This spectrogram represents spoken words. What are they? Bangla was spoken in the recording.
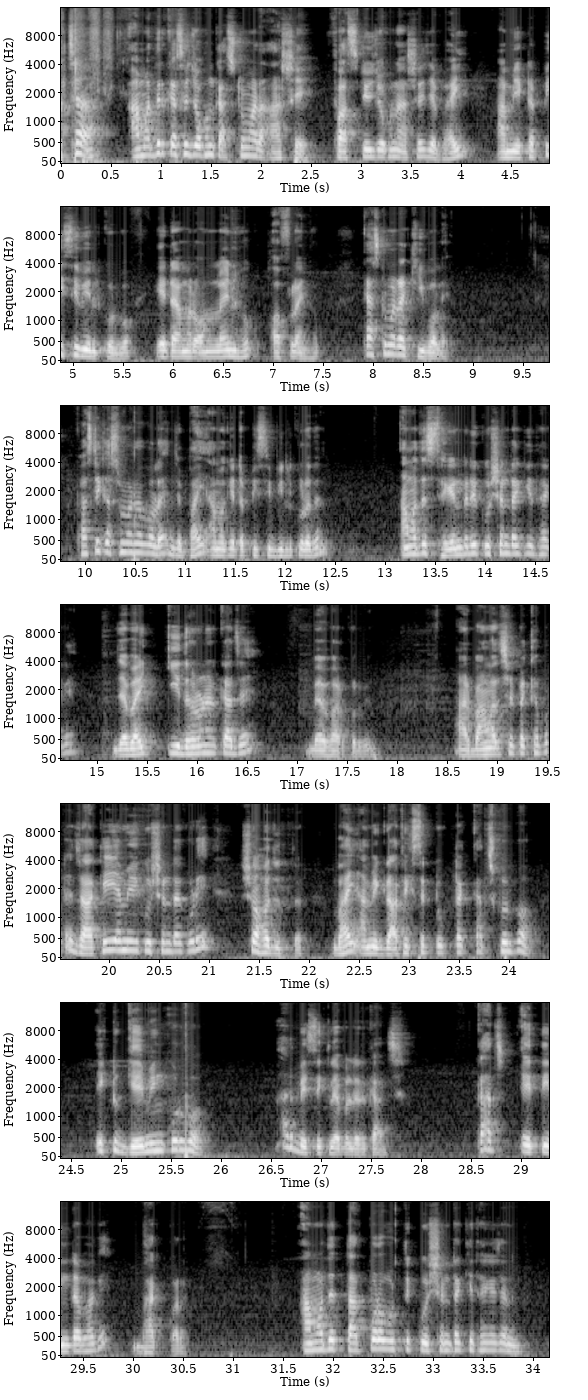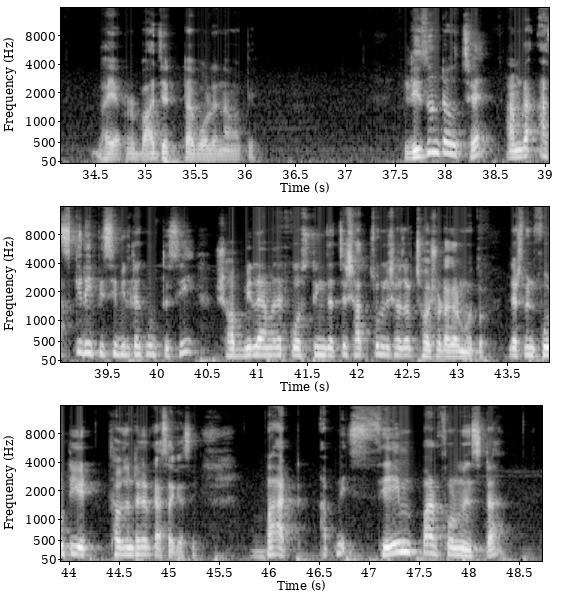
আচ্ছা আমাদের কাছে যখন কাস্টমার আসে ফার্স্টে যখন আসে যে, ভাই, আমি একটা পিসি বিল্ড করব, এটা আমার অনলাইন হোক অফলাইন হোক। কাস্টমাররা কি বলে? ফার্স্টে কাস্টমাররা বলে যে, ভাই, আমাকে একটা পিসি বিল্ড করে দেন। আমাদের সেকেন্ডারি কোশ্চেনটা কী থাকে? যে, ভাই, কী ধরনের কাজে ব্যবহার করবেন? আর বাংলাদেশের প্রেক্ষাপটে যাকেই আমি এই কোশ্চেনটা করি, সহজ উত্তর, ভাই, আমি গ্রাফিক্সের টুকটাক কাজ করব, একটু গেমিং করব, আর বেসিক লেভেলের কাজ। কাজ এই তিনটা ভাগে ভাগ করা। আমাদের তার পরবর্তী কোয়েশ্চেনটা কী থাকে জানেন? ভাই, আপনার বাজেটটা বলেন আমাকে। রিজনটা হচ্ছে, আমরা আজকের এই পিসি বিলটা করতেছি, সব মিলে আমাদের কোস্টিং যাচ্ছে সাতচল্লিশ হাজার ছয়শো টাকার মতো। That's mean forty eight thousand টাকার কাছাকাছি। বাট আপনি সেম পারফরমেন্সটা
